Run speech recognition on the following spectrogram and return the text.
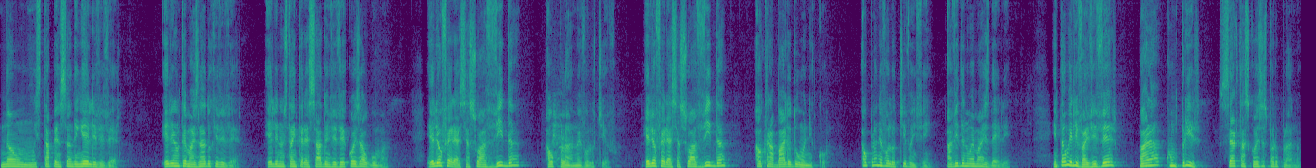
não está pensando em ele viver. Ele não tem mais nada o que viver. Ele não está interessado em viver coisa alguma. Ele oferece a sua vida ao plano evolutivo. Ele oferece a sua vida ao trabalho do único. É o plano evolutivo, enfim. A vida não é mais dele. Então ele vai viver para cumprir certas coisas para o plano.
